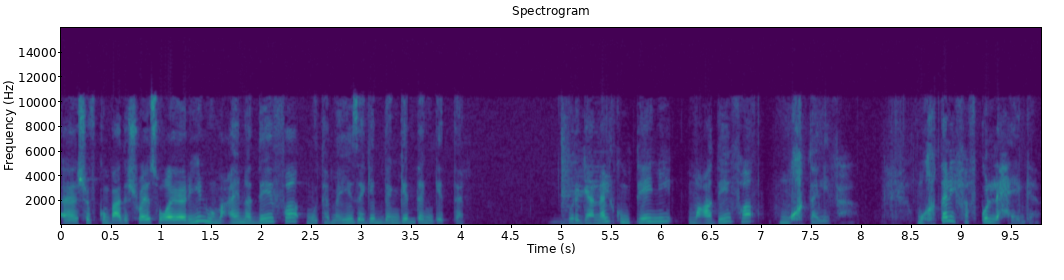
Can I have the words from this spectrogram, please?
أشوفكم بعد شوية صغيرين ومعانا ضيفة متميزة جدا جدا جدا. ورجعنا لكم تاني مع ضيفة مختلفة. مختلفة في كل حاجة.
